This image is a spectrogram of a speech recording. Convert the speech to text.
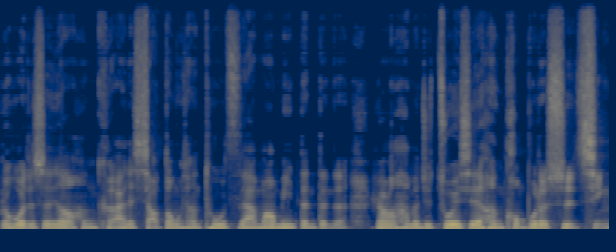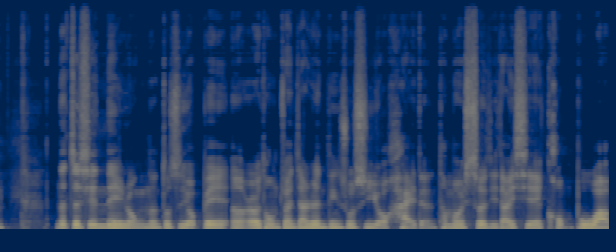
又或者是那种很可爱的小动物，像兔子啊、猫咪等等的，然后让他们去做一些很恐怖的事情。那这些内容呢，都是有被呃儿童专家认定说是有害的，他们会涉及到一些恐怖啊、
